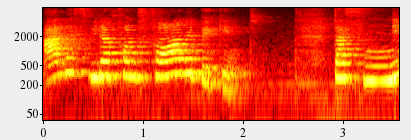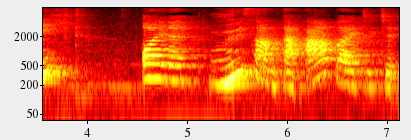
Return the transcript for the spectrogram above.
alles wieder von vorne beginnt dass nicht eure mühsam erarbeitete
